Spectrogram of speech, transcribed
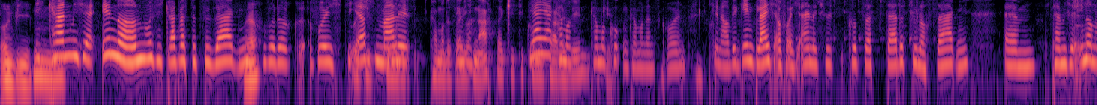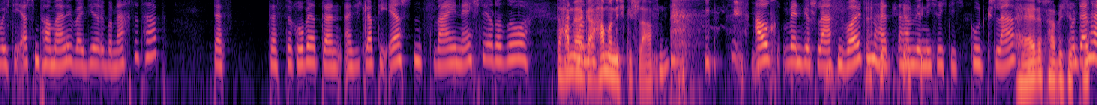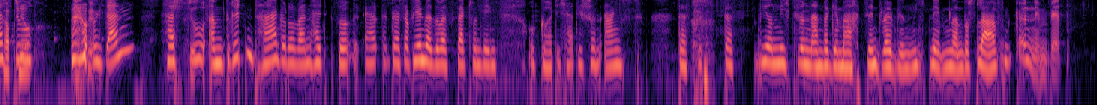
Irgendwie. Ich kann mich erinnern, muss ich gerade was dazu sagen, Ja. wo, du, wo ich die So, ersten Male kann man das eigentlich über- nachträglich die Ja, Kommentare ja, kann man, sehen? kann man Okay. gucken, kann man dann scrollen. Genau, wir gehen gleich auf euch ein. Ich will kurz was da dazu noch sagen. Ähm, ich kann mich erinnern, wo ich die ersten paar Male bei dir übernachtet habe, dass, dass der Robert dann, also ich glaube, die ersten zwei Nächte oder so, Da haben wir, nicht- haben wir nicht geschlafen. auch wenn wir schlafen wollten, hat, haben wir nicht richtig gut geschlafen. Hä, das habe ich jetzt Und dann nicht hast du, und dann hast du am dritten Tag oder wann halt so, er- du hast auf jeden Fall sowas gesagt von wegen, oh Gott, ich hatte schon Angst, dass, das, dass wir nicht füreinander gemacht sind, weil wir nicht nebeneinander schlafen können im Bett.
